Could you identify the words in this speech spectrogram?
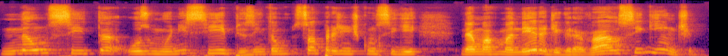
não cita os municípios. Então, só para a gente conseguir né, uma maneira de gravar, é o seguinte:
